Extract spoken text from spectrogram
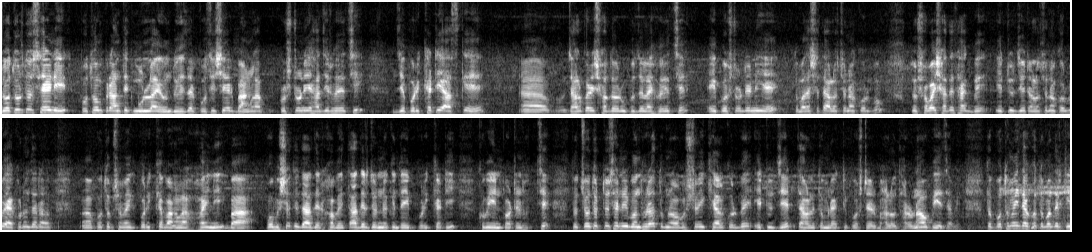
চতুর্থ শ্রেণির প্রথম প্রান্তিক মূল্যায়ন দুই হাজার পঁচিশের বাংলা প্রশ্ন নিয়ে হাজির হয়েছি। যে পরীক্ষাটি আজকে আহ, ঝালকাড়ি সদর উপজেলায় হয়েছে এই প্রশ্নটি নিয়ে তোমাদের সাথে আলোচনা করব। তো সবাই সাথে থাকবে এ টু জেড আলোচনা করব। এখনও যারা প্রথম সাময়িক পরীক্ষা বাংলা হয়নি বা ভবিষ্যতে যাদের হবে তাদের জন্য কিন্তু এই পরীক্ষাটি খুবই ইম্পর্টেন্ট হচ্ছে। তো চতুর্থ শ্রেণির বন্ধুরা তোমরা অবশ্যই খেয়াল করবে এ টু জেড তাহলে তোমরা একটি পোস্টের ভালো ধারণাও পেয়ে যাবে। তো প্রথমেই দেখো তোমাদের কি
